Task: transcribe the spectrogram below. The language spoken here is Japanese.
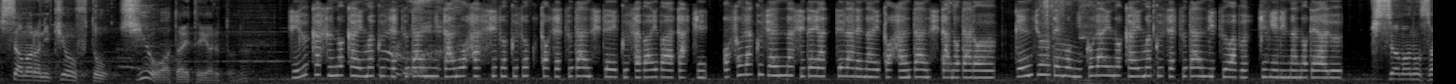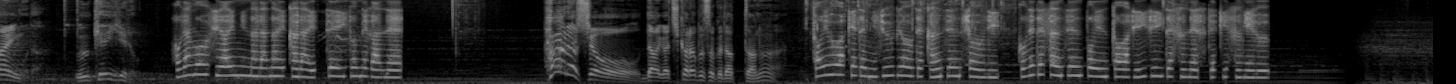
貴様らに恐怖と死を与えてやるとな。ジルカスの開幕切断に端を発し続々と切断していくサバイバーたち。おそらくジャンなしでやってられないと判断したのだろう。現状でもニコライの開幕切断率はぶっちぎりなのである。貴様の最後だ。受け入れろ。ほらもう試合にならないから言っていいぞメガネ。ハラショーだが力不足だったな。というわけで20秒で完全勝利。これで3000ポイントは GG ですね素敵すぎる。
